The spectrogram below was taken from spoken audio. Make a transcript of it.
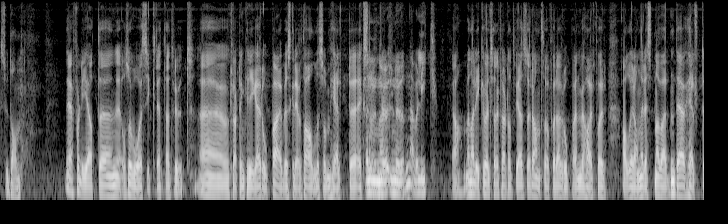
Sudan? Det er fordi at uh, også vår sikkerhet er truet. Uh, klart En krig i Europa er beskrevet av alle som helt uh, ekstraordinært. Men nøden er vel lik? Ja, Men allikevel så er det klart at vi har større ansvar for Europa enn vi har for alle land i resten av verden. Det er jo helt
